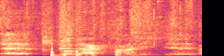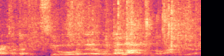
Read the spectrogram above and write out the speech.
äh, Nürnberg kann man sich äh, bei Contradictio äh, runterladen und noch anhören.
